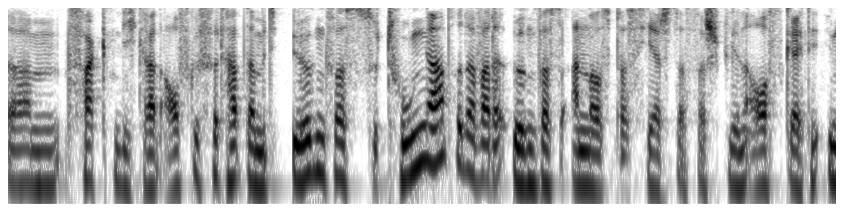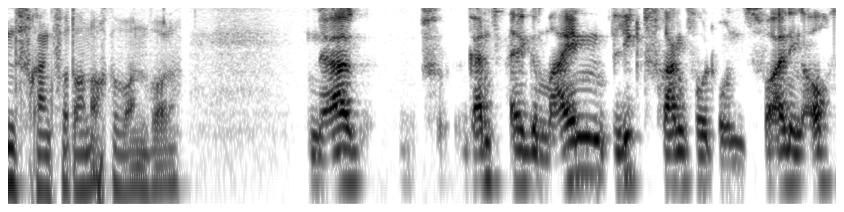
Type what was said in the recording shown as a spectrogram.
ähm, Fakten, die ich gerade aufgeführt habe, damit irgendwas zu tun gehabt oder war da irgendwas anderes passiert, dass das Spiel ausgerechnet in Frankfurt auch noch gewonnen wurde? Ja, ganz allgemein liegt Frankfurt uns, vor allen Dingen auch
